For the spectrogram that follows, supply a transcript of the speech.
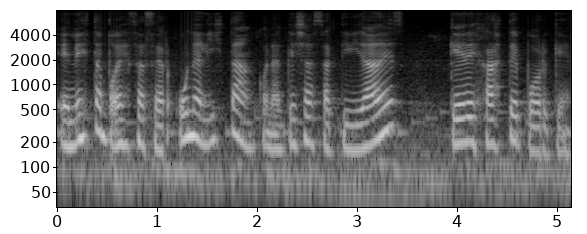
En esta puedes hacer una lista con aquellas actividades ¿Qué dejaste porque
